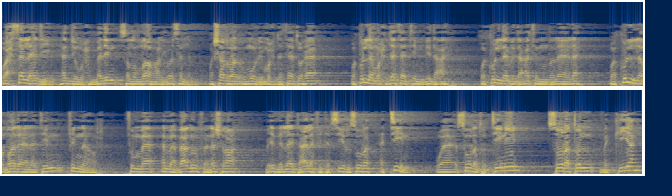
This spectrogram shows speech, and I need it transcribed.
وأحسن الهدي هدي محمد صلى الله عليه وسلم وشر الأمور محدثاتها وكل محدثة بدعة وكل بدعة ضلالة وكل ضلالة في النار. ثم أما بعد فنشرع بإذن الله تعالى في تفسير سورة التين. وسورة التين سورة مكية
